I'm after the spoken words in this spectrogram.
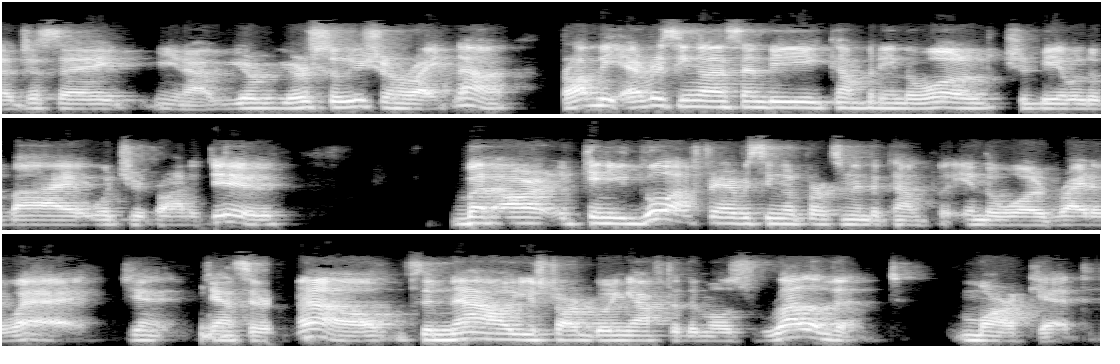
let's just say, you know, your your solution right now probably every single SMB company in the world should be able to buy what you're trying to do. But are can you go after every single person in the company in the world right away? Answer no. So now you start going after the most relevant market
